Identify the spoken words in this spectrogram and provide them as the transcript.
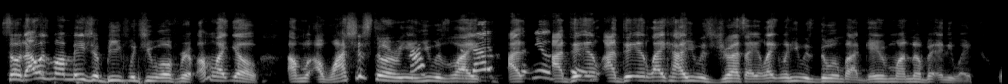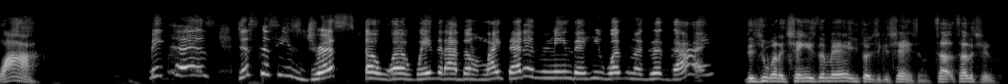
So that was my major beef with you off rip. I'm like, yo, I'm, I watched your story, and you was like, I, I didn't, I didn't like how he was dressed. I didn't like what he was doing, but I gave him my number anyway. Why? Because just because he's dressed a, a, way that I don't like, that doesn't mean that he wasn't a good guy. Did you want to change the man? You thought you could change him? Tell, tell the truth.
